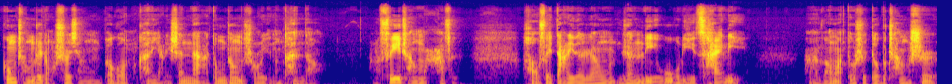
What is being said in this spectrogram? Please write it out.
攻城这种事情，包括我们看亚历山大东征的时候也能看到，啊，非常麻烦，耗费大力的人人力、物力、财力，啊，往往都是得不偿失，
